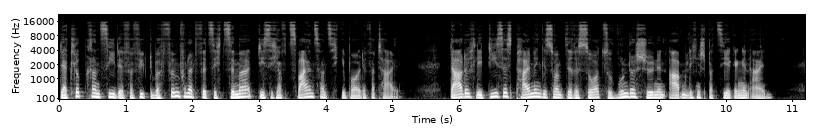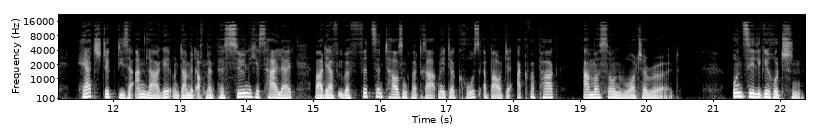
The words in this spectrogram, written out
Der Club Grand Side verfügt über 540 Zimmer, die sich auf 22 Gebäude verteilen. Dadurch lädt dieses palmengesäumte Resort zu wunderschönen abendlichen Spaziergängen ein. Herzstück dieser Anlage und damit auch mein persönliches Highlight war der auf über 14.000 Quadratmeter groß erbaute Aquapark Amazon Water World. Unzählige Rutschen,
